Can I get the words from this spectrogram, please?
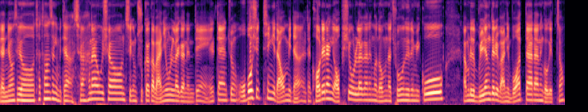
네, 안녕하세요. 차트 선생입니다. 자, 하나오션 지금 주가가 많이 올라가는데 일단 좀 오버슈팅이 나옵니다. 일단 거래량이 없이 올라가는 건 너무나 좋은 흐름이고 아무래도 물량들을 많이 모았다라는 거겠죠.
